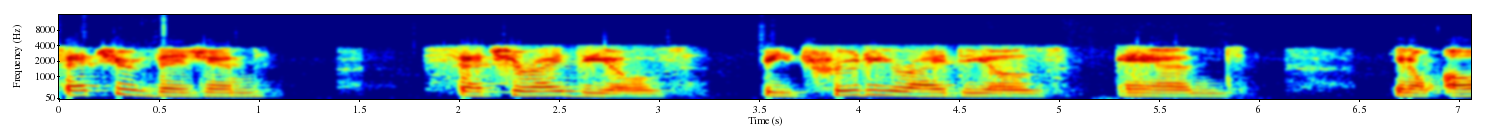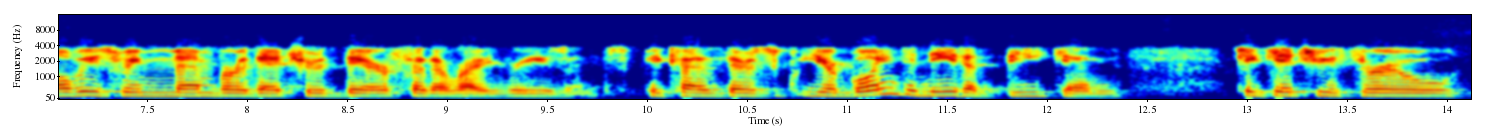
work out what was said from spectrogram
set your vision, set your ideals, be true to your ideals, and you know, always remember that you're there for the right reasons because there's you're going to need a beacon to get you through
